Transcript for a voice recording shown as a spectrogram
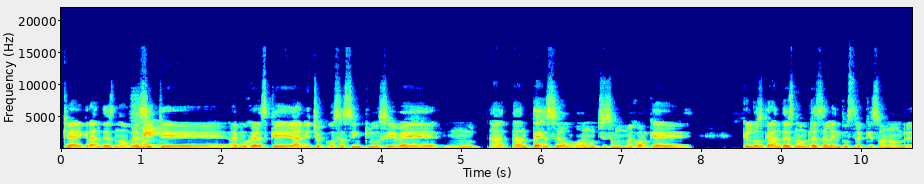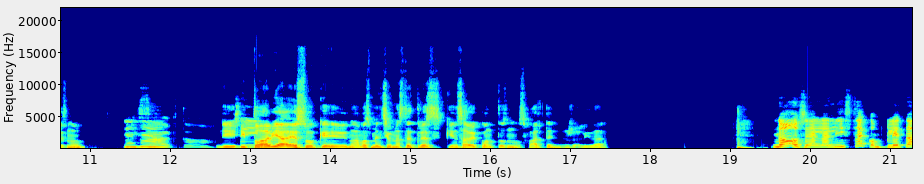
que hay grandes nombres y que hay mujeres que han hecho cosas inclusive antes o, muchísimo mejor que, que los grandes nombres de la industria que son hombres, ¿no? Exacto. Y, y, todavía eso que nada más mencionaste tres, quién sabe cuántos nos falten en realidad. No, o sea, la lista completa,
